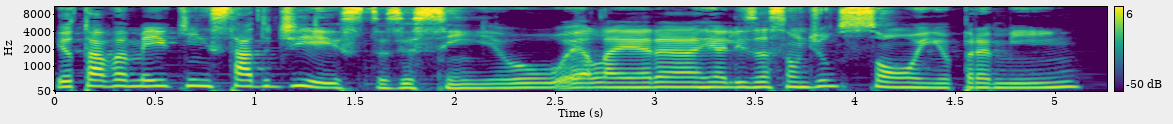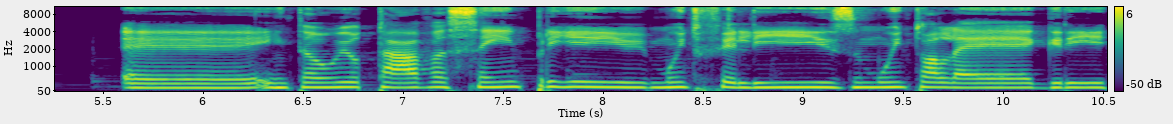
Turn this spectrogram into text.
eu tava meio que em estado de êxtase, assim. Eu, ela era a realização de um sonho para mim. É, então eu tava sempre muito feliz, muito alegre.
